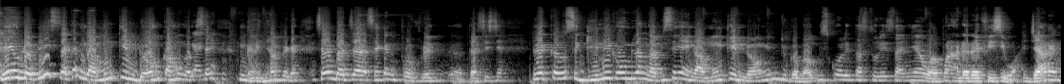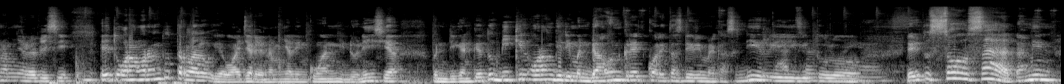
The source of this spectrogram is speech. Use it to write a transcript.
Ya udah bisa kan nggak mungkin dong kamu nggak bisa nggak nyampe kan. Saya baca saya kan proofread uh, tesisnya. Ya kalau segini kamu bilang nggak bisa ya nggak mungkin dong. Ini juga bagus kualitas tulisannya walaupun ada revisi wajar yang namanya revisi. Itu orang-orang tuh terlalu ya wajar ya namanya lingkungan Indonesia pendidikan kita tuh bikin orang jadi mendowngrade kualitas diri mereka sendiri That's gitu loh. Dan itu so sad. I mean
